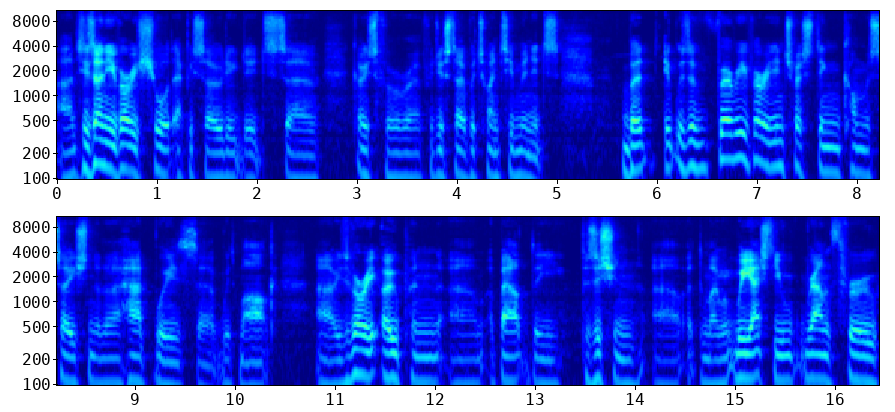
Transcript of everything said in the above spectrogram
Uh, this is only a very short episode, it uh, goes for, uh, for just over 20 minutes. But it was a very, very interesting conversation that I had with, uh, with Mark. Uh, he's very open um, about the position uh, at the moment. We actually ran through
